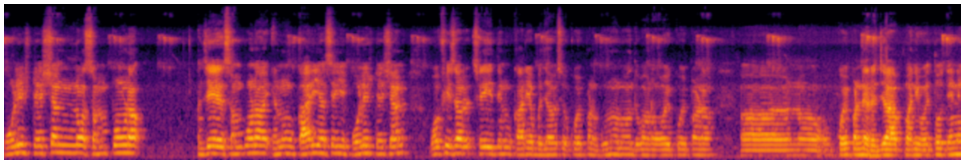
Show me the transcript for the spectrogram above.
પોલીસ સ્ટેશનનો સંપૂર્ણ, જે સંપૂર્ણ એનું કાર્ય છે એ પોલીસ સ્ટેશન ઓફિસર છે એ તેનું કાર્ય બજાવે છે. કોઈ પણ ગુનો નોંધવાનો હોય, કોઈ પણ નો, કોઈ પણને રજા આપવાની હોય તો તેને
